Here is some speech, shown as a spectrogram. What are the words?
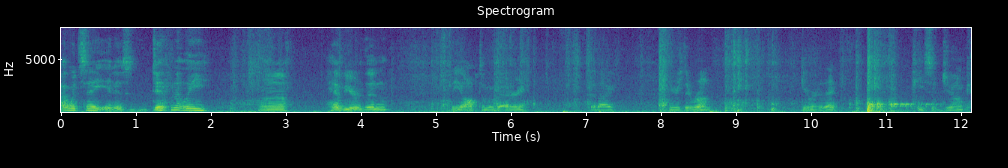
I would say it is definitely uh, heavier than the Optima battery that I usually run. Get rid of that piece of junk.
